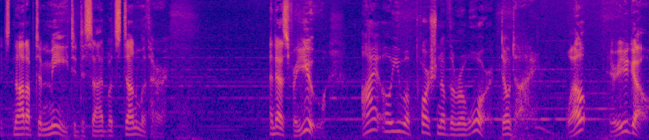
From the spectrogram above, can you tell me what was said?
it's not up to me to decide what's done with her. And as for you, I owe you a portion of the reward, don't I? Well, here you go.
